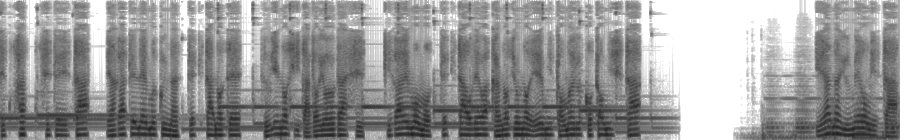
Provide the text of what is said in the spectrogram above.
四苦八苦していた。やがて眠くなってきたので、次の日が土曜だし、着替えも持ってきた俺は彼女の家に泊まることにした。嫌な夢を見た。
